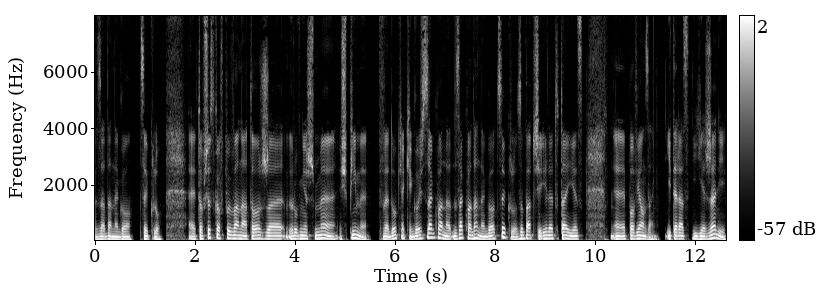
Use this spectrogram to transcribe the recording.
zadanego cyklu. To wszystko wpływa na to, że również my śpimy według jakiegoś zakładanego cyklu. Zobaczcie, ile tutaj jest powiązań. I teraz, jeżeli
